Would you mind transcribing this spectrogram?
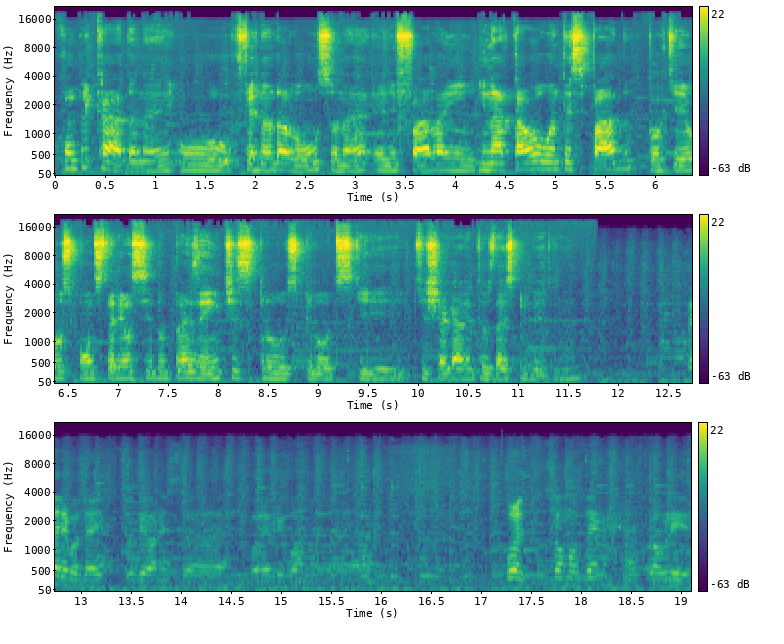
complicada, né? O Fernando Alonso, né? Ele fala em, em Natal antecipado, porque os pontos teriam sido presentes para os pilotos que, que chegaram entre os 10 primeiros, né? Terrible day, to be honest, uh, for everyone. Uh, well, some of them probably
